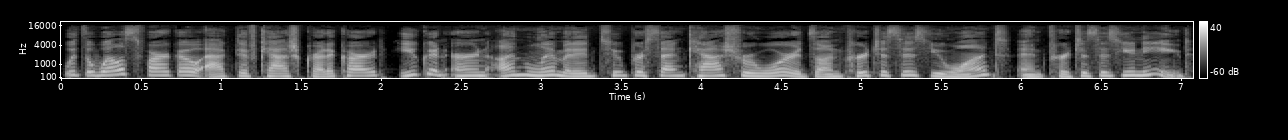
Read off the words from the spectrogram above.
With the Wells Fargo Active Cash Credit Card, you can earn unlimited 2% cash rewards on purchases you want and purchases you need.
